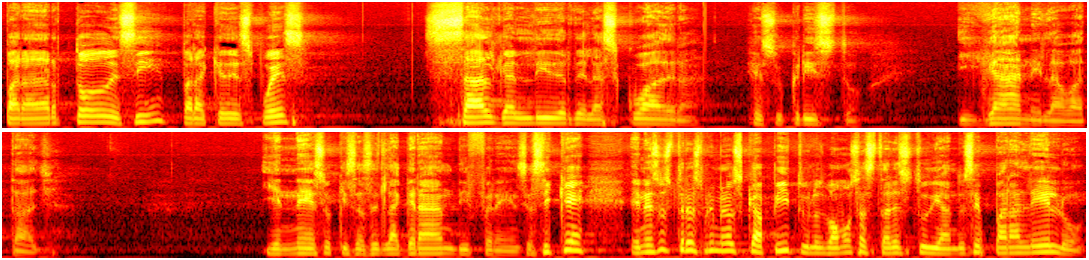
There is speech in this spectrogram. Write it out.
para dar todo de sí, para que después salga el líder de la escuadra, Jesucristo, y gane la batalla. Y en eso quizás es la gran diferencia. Así que en esos tres primeros capítulos vamos a estar estudiando ese paralelo,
